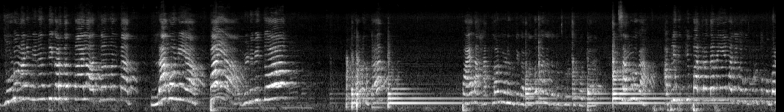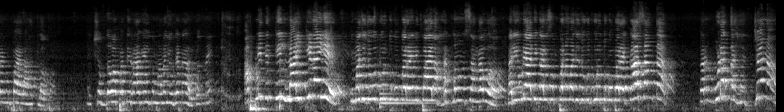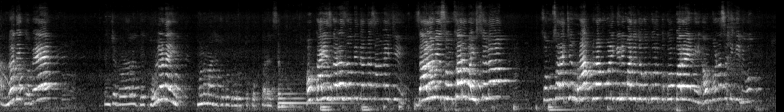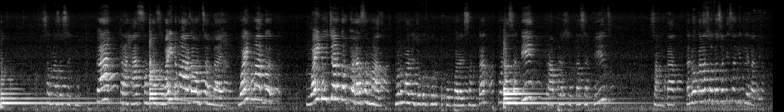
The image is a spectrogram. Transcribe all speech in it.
जोडून आणि विनंती करतात पायाला हात म्हणतात. लागोनिया पाया विणवितो. काय म्हणतात? पायाला हात लावून विनंती करतात "ओ माझ्या जगद्गुरु तुकोबर आहे सांगू का? आपली तितकी पात्रता नाहीये माझ्या जगद्गुरु तुकोबर आणि पायाला हात लाव एक शब्द वापरते राग येईल तुम्हाला येऊ द्या काय हरकत नाही. आपली तितकी लायकी नाहीये की माझे जगद्गुरु तुकोबर आहे आणि पायाला हात लावून सांगावं. अरे एवढे अधिकार संपन्न तुमच्या डोळ्याला देखवलं नाही म्हणून माझे जगद्गुरु तू खूप करायचं. अहो काहीच गरज नव्हती त्यांना सांगायची. जाळून संसार बैसल संसाराची राख रांगोळी केली माझे जगद्गुरु खूप आहे अहो कोणासाठी केली हो? समाजासाठी. का? कारण हा समाज वाईट मार्गावर चाललाय. वाईट मार्ग वाईट विचार करतो हा समाज. म्हणून माझे जगद्गुरु खूप बराय सांगतात. कोणासाठी? तर आपल्या स्वतःसाठीच सांगतात. त्या लोकांना स्वतःसाठी सांगितले का ते?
